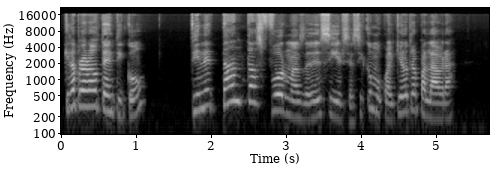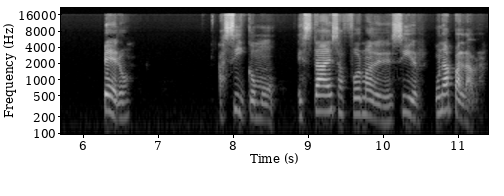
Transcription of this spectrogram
que la palabra auténtico tiene tantas formas de decirse, así como cualquier otra palabra, pero así como está esa forma de decir una palabra,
